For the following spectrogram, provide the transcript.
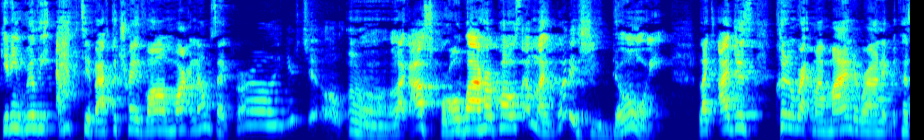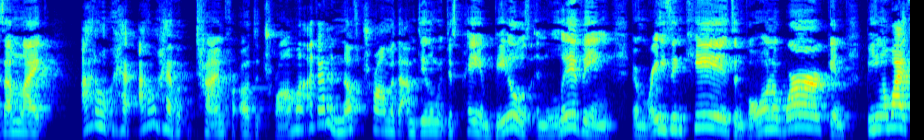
getting really active after Trayvon Martin. I was like, girl, you just, mm. like I scroll by her post. I'm like, what is she doing? Like I just couldn't wrap my mind around it because I'm like, I don't have I don't have time for other trauma. I got enough trauma that I'm dealing with just paying bills and living and raising kids and going to work and being a wife.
